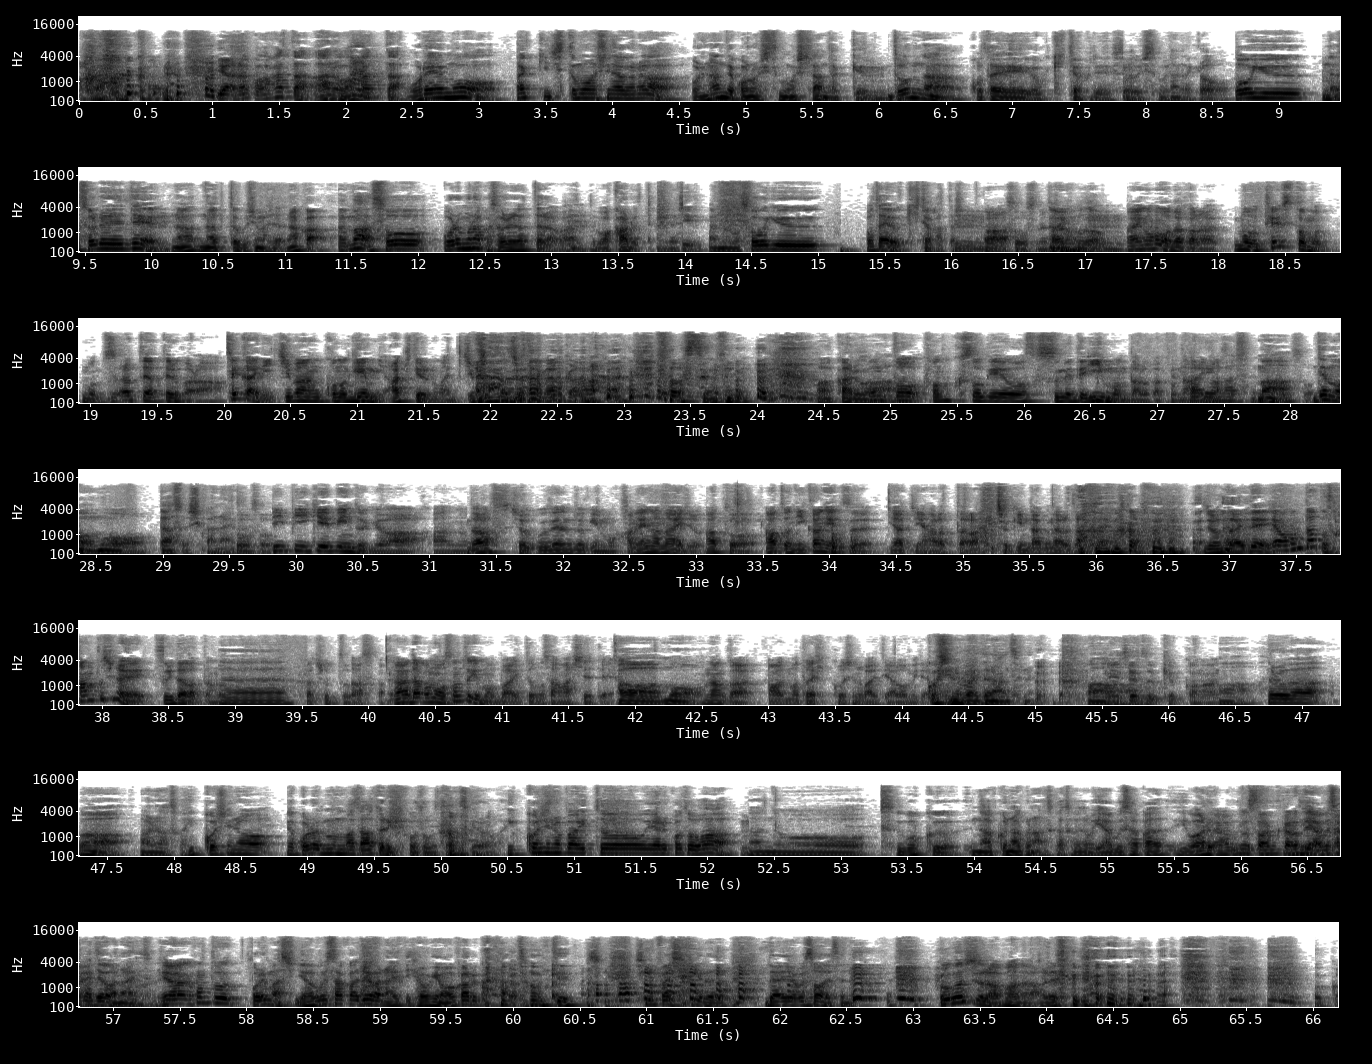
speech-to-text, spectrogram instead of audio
ら。いや、なんか分かった。あの、分かった。俺も、さっき質問しながら、俺なんでこの質問したんだっけ、うん。どんな答えを聞きたくてそういう質問したんだけど、そういう、なそれでな、納得しました。なんか、まあそう、俺もなんかそれだったら分かるって感じだし、あの、そういう答えを聞きたかった。うんああ、そうですね。なるほどうん最後の方はだから、もうテストももうずっとやってるから、世界で一番このゲームに飽きてるのが自分の状態になるから、そうっすよね。分かるわ。本当このクソゲーを進めていいもんだろうかってなります。まあ、そうそうでももう出すしかない。そうそう。PPKP の時は、あの、出す直前の時にもう金がない状態。あと、あと2ヶ月家賃払ったら貯金なくなるぞみたいな状態で、いや、本当あと半年ぐらい釣りたかったえの。ー、ちょっと出すから。あ、だからもうその時もバイトも探してて。ああ、もう、なんか、あ、また引っ越しのバイトやろうみたい引っ越しのバイトなんですね。面接受けようかな。ああそれは、まあ、あれなんですか、引っ越しの、いや、これもまた後で聞こうと思ったんですけど、引っ越しのバイトをやることは、あのーすごく泣く泣くなんですか？それともやぶさか、悪やぶさかではない。やぶさかではないですね。いや、本当これ今、やぶさかではないって表現わかるかなと思って、し心配したけど、大丈夫そうですね。この人らはまだあれ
